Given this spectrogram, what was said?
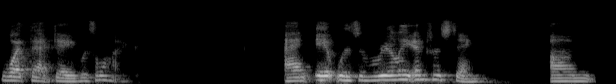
what that day was like. And it was really interesting. Um,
